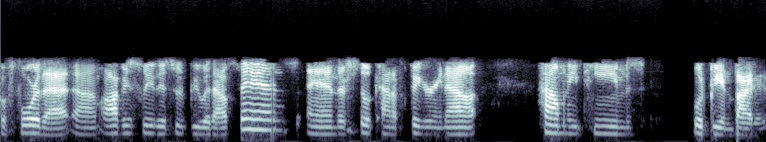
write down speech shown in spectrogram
before that. Um, obviously, this would be without fans, and they're still kind of figuring out how many teams would be invited.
